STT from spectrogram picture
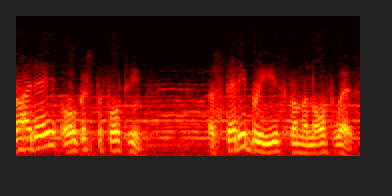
Friday, August the 14th. A steady breeze from the northwest.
